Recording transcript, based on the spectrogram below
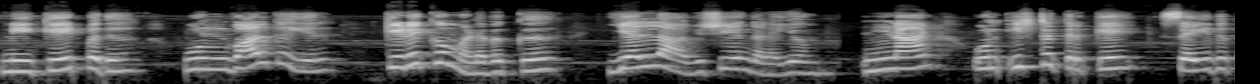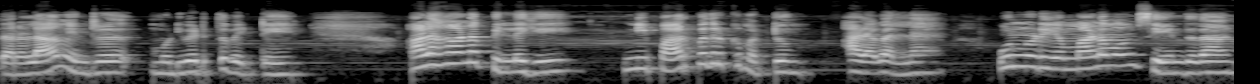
நீ கேட்பது உன் வாழ்க்கையில் கிடைக்கும் அளவுக்கு எல்லா விஷயங்களையும் நான் உன் இஷ்டத்திற்கே செய்து தரலாம் என்று முடிவெடுத்து விட்டேன். அழகான பிள்ளையே நீ பார்ப்பதற்கு மட்டும் அழகல்ல. உன்னுடைய மனமும் சேர்ந்துதான்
